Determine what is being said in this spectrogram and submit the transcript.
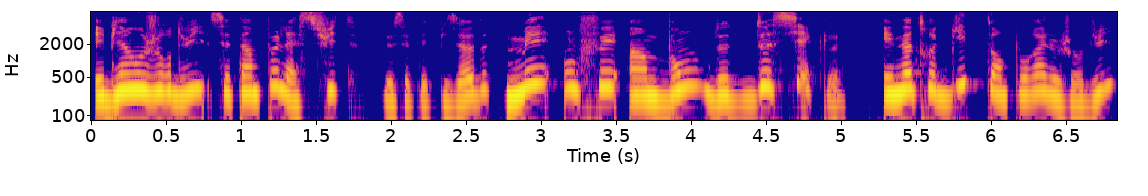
Eh bien aujourd'hui, c'est un peu la suite de cet épisode, mais on fait un bond de deux siècles. Et notre guide temporel aujourd'hui,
